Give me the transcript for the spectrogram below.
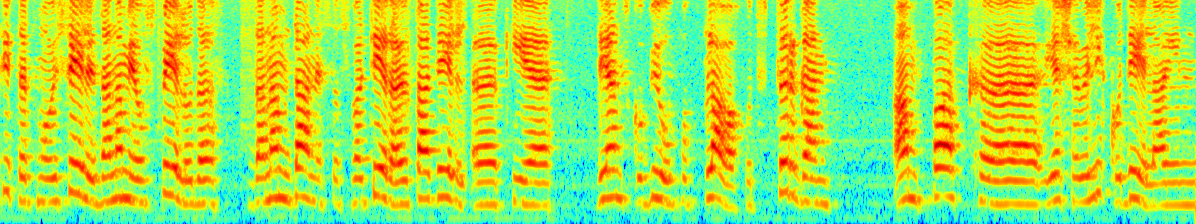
sicer smo veseli, da nam je uspelo, da, da nam danes asfaltirajo ta del, e, ki je dejansko bil v poplavah odtrgan, ampak e, je še veliko dela in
